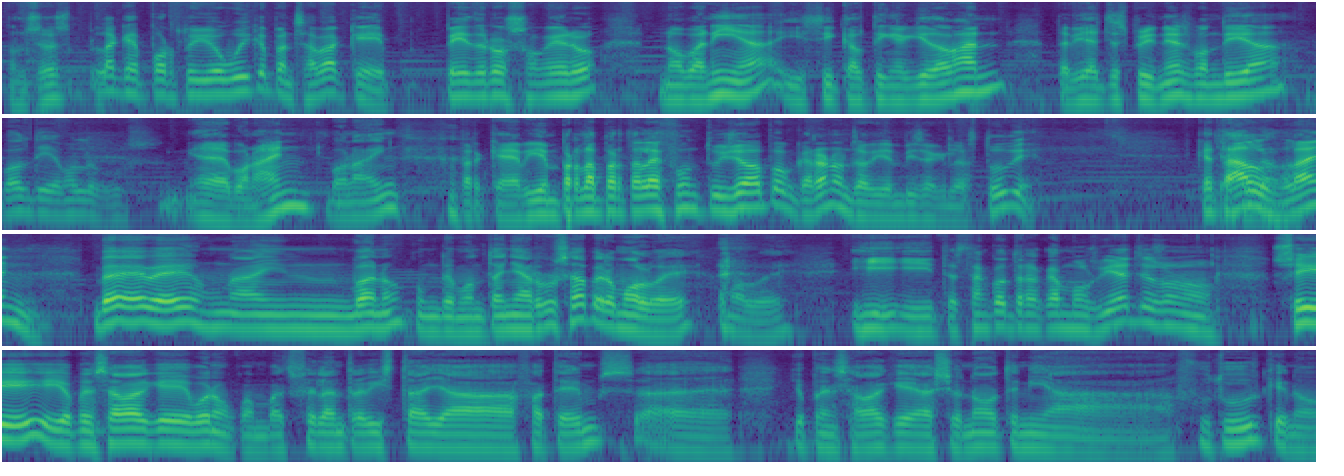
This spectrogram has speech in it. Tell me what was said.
doncs és la que porto jo avui, que pensava que Pedro Soguero no venia, i sí que el tinc aquí davant, de Viatges Pirinès, bon dia. Bon dia, molt de gust. Eh, bon any, Bon any. perquè havíem parlat per telèfon tu i jo, però encara no ens havíem vist aquí l'estudi. Què tal, l'any? Bé, bé, un any, bueno, com de muntanya russa, però molt bé, molt bé. I, i t'estan contractant molts viatges o no? Sí, jo pensava que, bueno, quan vaig fer l'entrevista ja fa temps, eh, jo pensava que això no tenia futur, que no,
